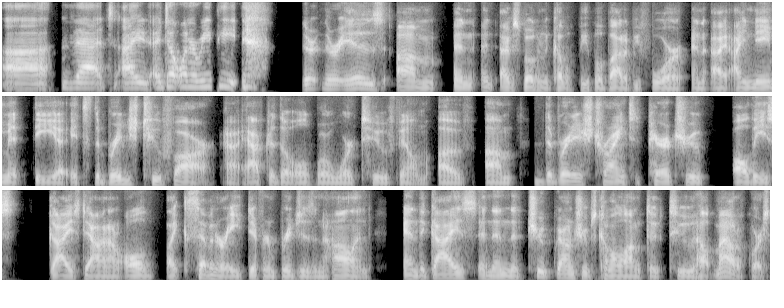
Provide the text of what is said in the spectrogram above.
uh, that I, I don't want to repeat. There, there is, um, and, and I've spoken to a couple people about it before, and I, I name it the uh, it's the bridge too far uh, after the old World War II film of um, the British trying to paratroop all these guys down on all like seven or eight different bridges in Holland, and the guys, and then the troop ground troops come along to to help them out, of course.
